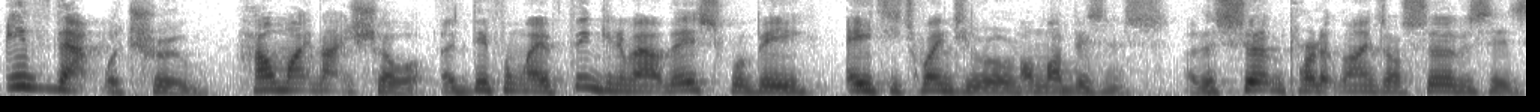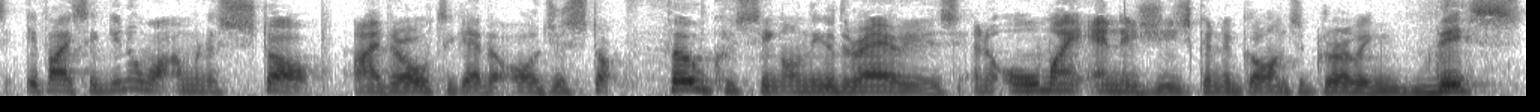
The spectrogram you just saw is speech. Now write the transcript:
if that were true, how might that show up? A different way of thinking about this would be 80-20 rule on my business. Are there certain product lines or services? If I say, you know what, I'm going to stop either altogether or just stop focusing on the other areas and all my energy is going to go on to growing this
